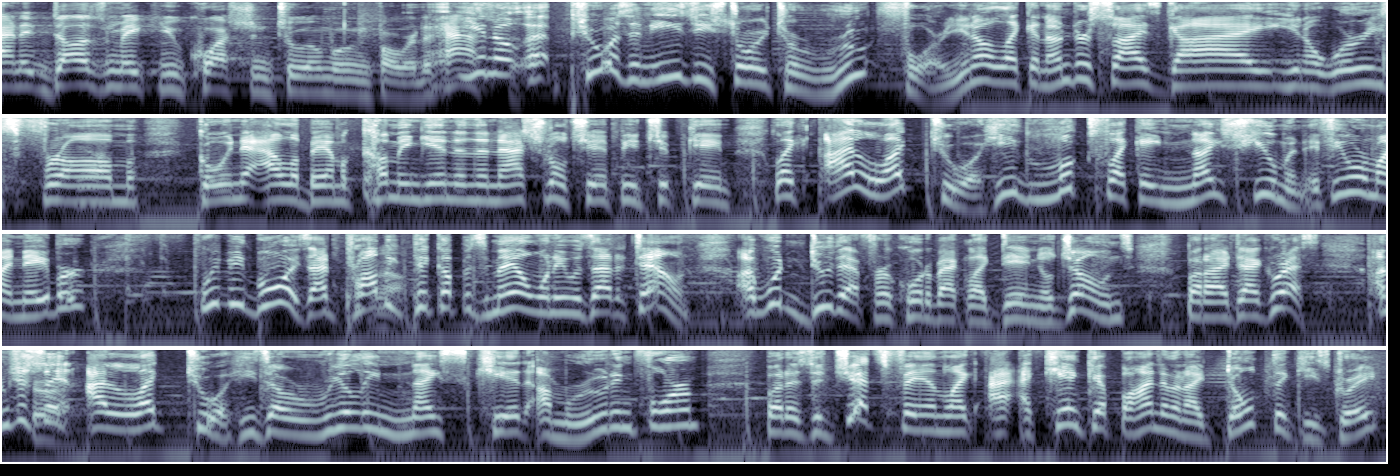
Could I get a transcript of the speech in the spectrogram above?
and it does make you question Tua moving forward. It has you know, to. Uh, Tua's an easy story to root for. You know, like an undersized guy. You know where he's from, yeah. going to Alabama, coming in in the national championship game. Like I like Tua. He looks like a nice human. If he were my neighbor, we'd be boys. I'd probably pick up his mail when he was out of town. I wouldn't do that for a quarterback like Daniel Jones, but I digress. I'm just sure. saying, I like Tua. He's a really nice kid. I'm rooting for him. But as a Jets fan, like, I, I can't get behind him, and I don't think he's great.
